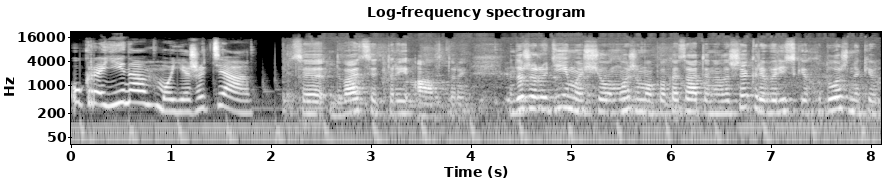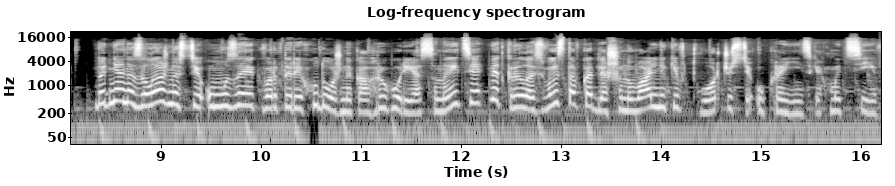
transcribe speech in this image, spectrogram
Україна моє життя. Це 23 автори. Ми дуже радіємо, що можемо показати не лише криворізьких художників, До Дня Незалежності у музеї квартири художника Григорія Синиці відкрилась виставка для шанувальників творчості українських митців.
